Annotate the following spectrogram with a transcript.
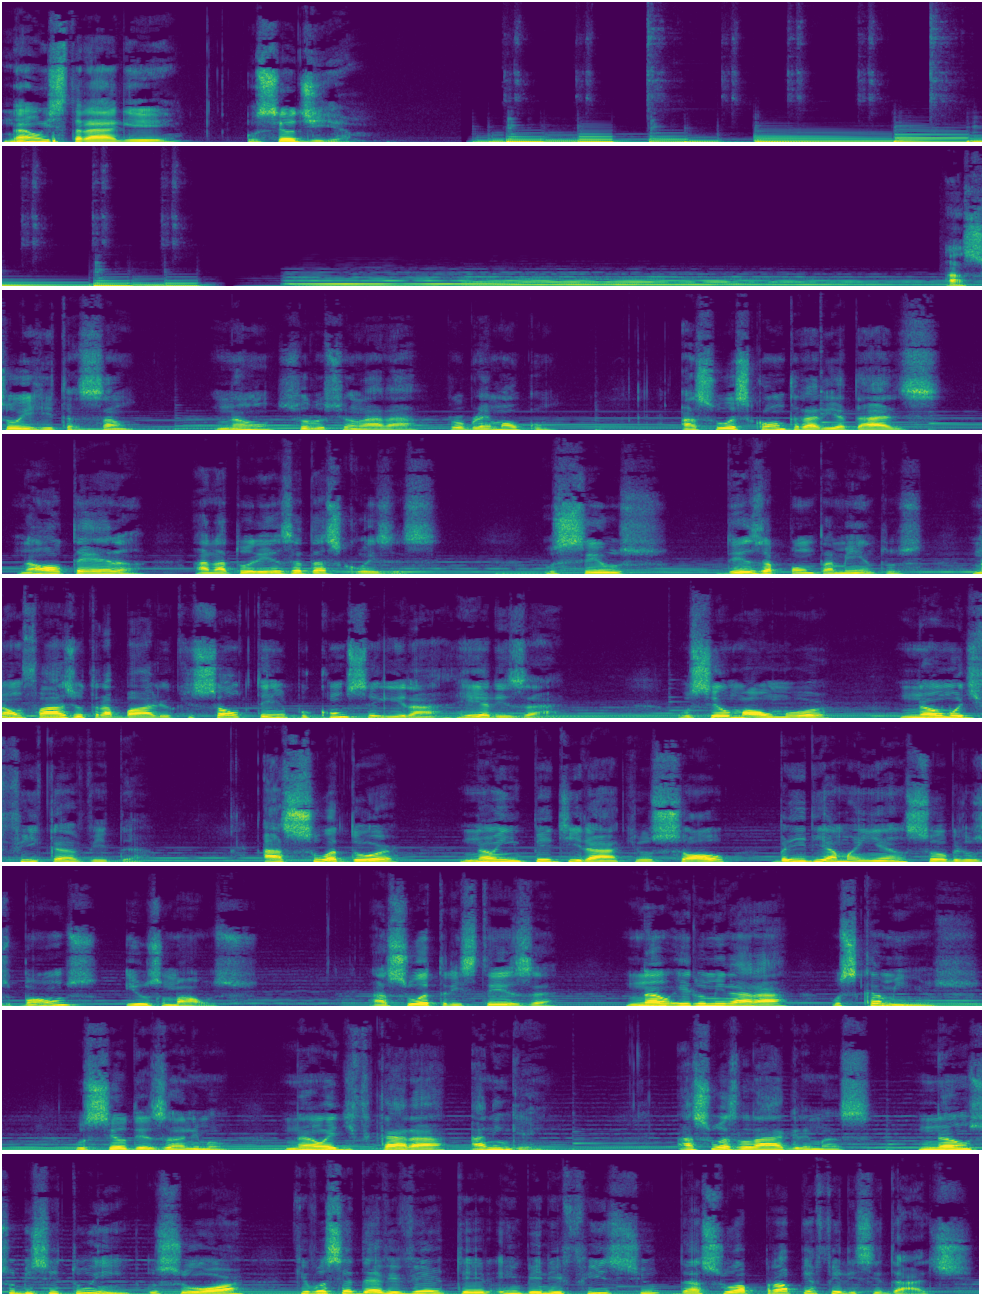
Não estrague o seu dia. A sua irritação não solucionará problema algum. As suas contrariedades não alteram a natureza das coisas. Os seus desapontamentos não fazem o trabalho que só o tempo conseguirá realizar. O seu mau humor não modifica a vida. A sua dor não impedirá que o sol brilhe amanhã sobre os bons e os maus. A sua tristeza não iluminará os caminhos. O seu desânimo não edificará a ninguém. As suas lágrimas não substituem o suor que você deve verter em benefício da sua própria felicidade.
